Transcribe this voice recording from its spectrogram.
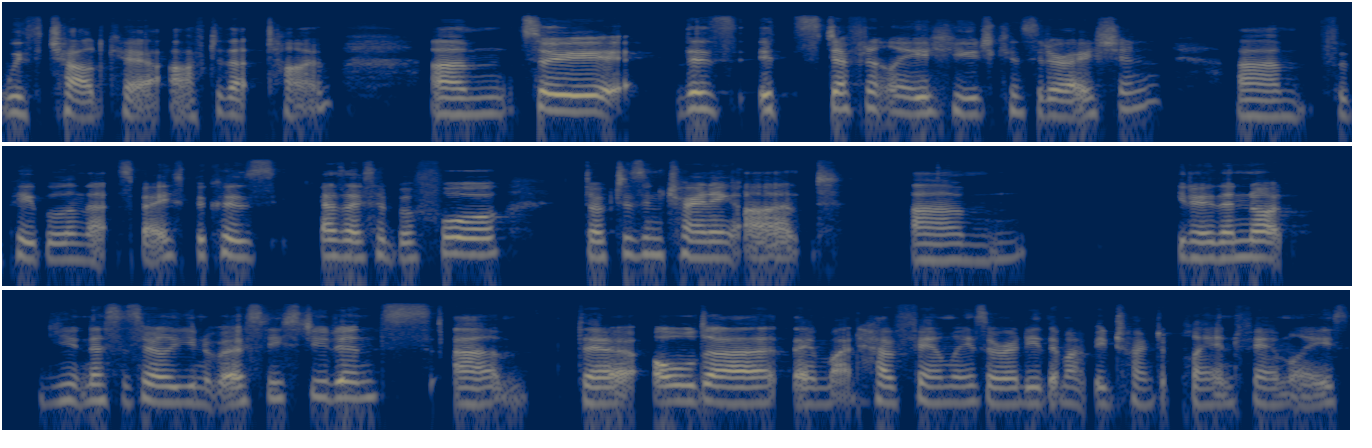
with childcare after that time. Um, so there's it's definitely a huge consideration um, for people in that space because, as I said before, doctors in training aren't, um, you know, they're not necessarily university students. Um, they're older, they might have families already, they might be trying to plan families,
